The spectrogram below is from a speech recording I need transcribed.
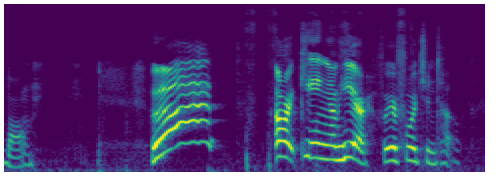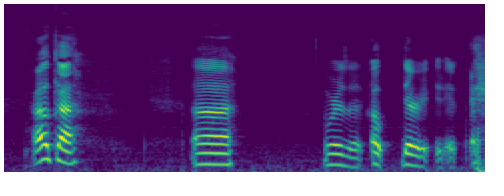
bomb. Ah! All right, King, I'm here for your fortune tell. Okay. Uh, where is it? Oh, there it is.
